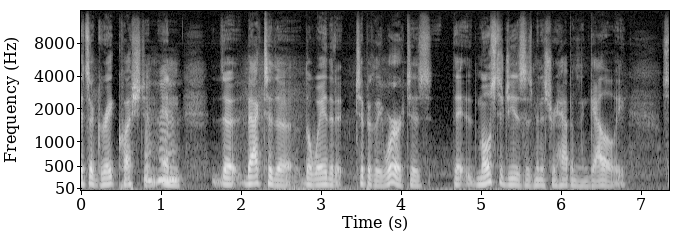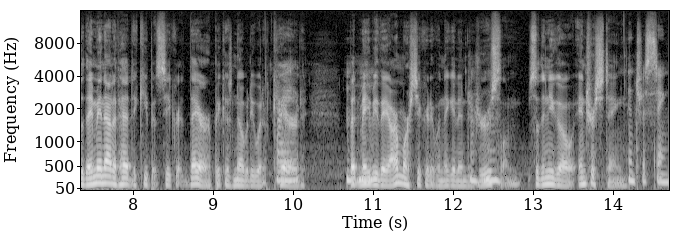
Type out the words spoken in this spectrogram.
it's a great question, and the back to the the way that it typically worked is that most of Jesus' ministry happens in Galilee, so they may not have had to keep it secret there because nobody would have Right. But maybe mm-hmm. they are more secretive when they get into mm-hmm. Jerusalem. So then you go interesting interesting.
